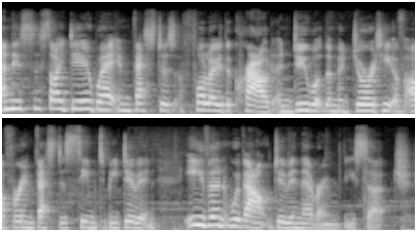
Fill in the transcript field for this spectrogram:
and it's this idea where investors follow the crowd and do what the majority of other investors seem to be doing, even without doing their own research.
